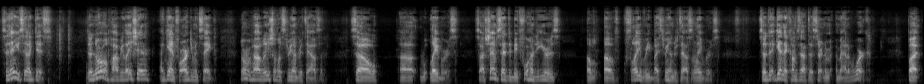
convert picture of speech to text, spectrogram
So then you say like this the normal population, again, for argument's sake, normal population was 300,000. So, uh, laborers. So Hashem said there'd be 400 years of, of slavery by 300,000 laborers. So again, that comes out to a certain amount of work. But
